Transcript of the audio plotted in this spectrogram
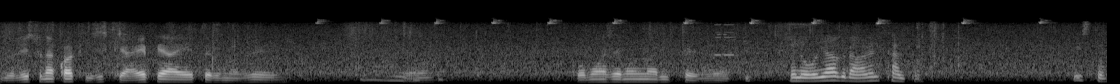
Yo le hice una cosa que dices que AF, pero no sé. ¿Cómo hacemos narices? Pues bueno, voy a grabar el canto. Listo.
